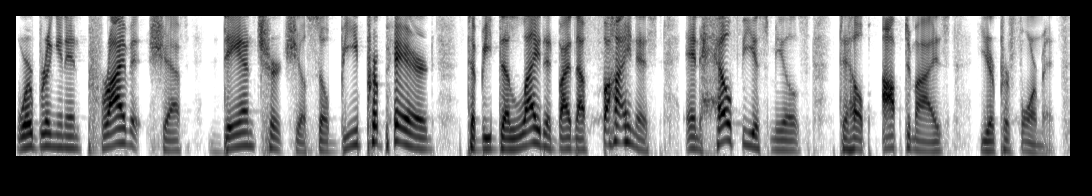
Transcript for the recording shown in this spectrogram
we're bringing in private chef Dan Churchill. So be prepared to be delighted by the finest and healthiest meals to help optimize your performance.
